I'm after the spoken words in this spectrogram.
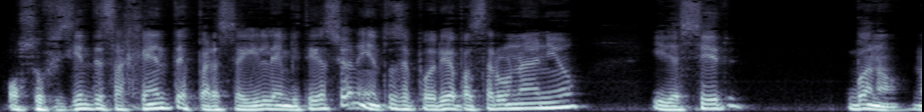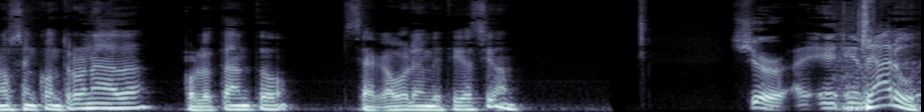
o suficientes agentes para seguir la investigación y entonces podría pasar un año y decir, bueno, no se encontró nada, por lo tanto, se acabó la investigación. Claro,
